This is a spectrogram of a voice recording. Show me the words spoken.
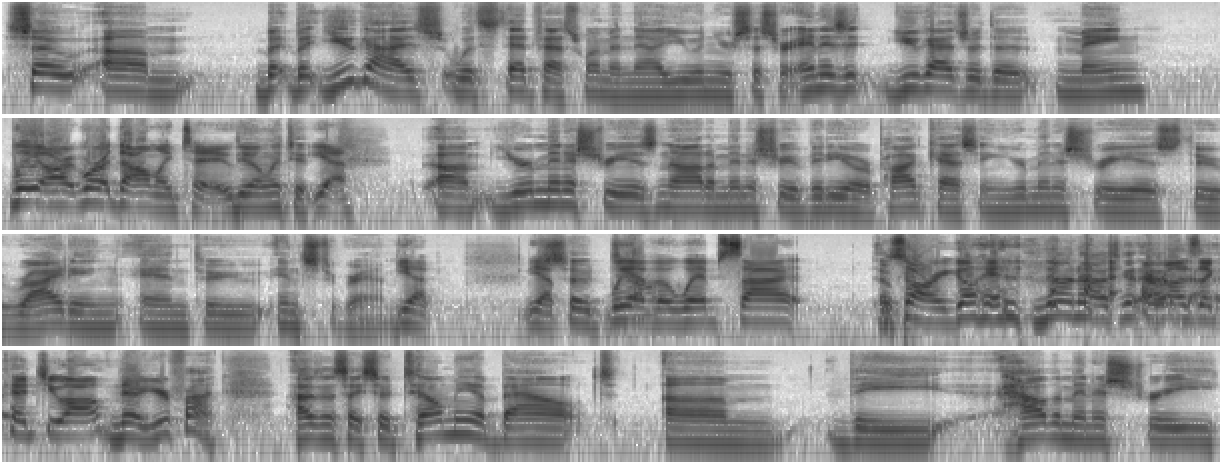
So. Um, but but you guys with Steadfast Women now, you and your sister, and is it you guys are the main, we are. We're the only two. the only two? Yeah. Um, your ministry is not a ministry of video or podcasting. Your ministry is through writing and through Instagram. Yep. Yep. So we have a tell- website. Sorry, go ahead. No, no, I was gonna- realized I cut you off. No, you're fine. I was going to say. So tell me about um, the how the ministry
